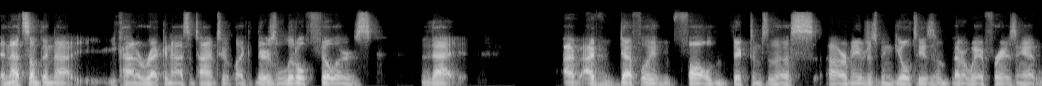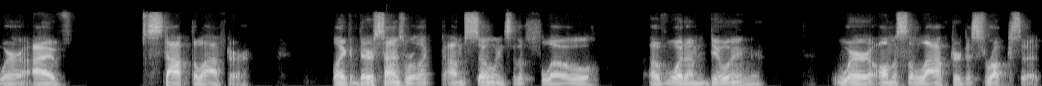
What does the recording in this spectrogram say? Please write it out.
and that's something that you kind of recognize the time too. Like there's little fillers that I've, I've definitely fallen victim to this, or maybe just been guilty is a better way of phrasing it, where I've stopped the laughter. Like there's times where like I'm so into the flow of what I'm doing where almost the laughter disrupts it.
